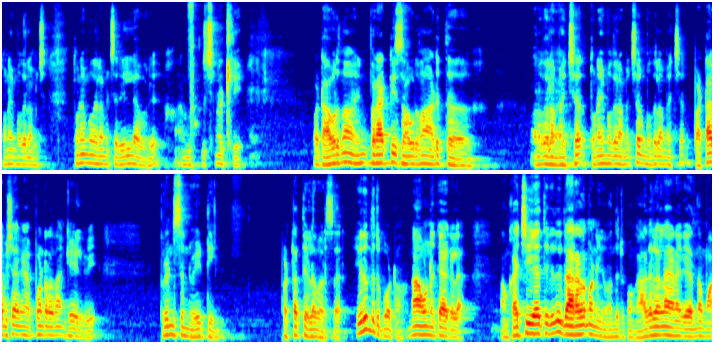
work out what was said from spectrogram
துணை முதலமைச்சர் துணை முதலமைச்சர் இல்லை அவர் அன்ஃபார்ச்சுனேட்லி பட் அவர் தான் இன் ப்ராக்டிஸ் அவர் தான் அடுத்த முதலமைச்சர் துணை முதலமைச்சர் முதலமைச்சர். பட்டாபிஷேகம் எப்போன்றதான் கேள்வி. பிரின்ஸ் இன் வெயிட்டிங் பட்டத்து இளவரசர். இருந்துட்டு போட்டோம். நான் ஒன்றும் கேட்கல அவன் கட்சி ஏற்றுக்குது தாராளமாக நீங்கள் வந்துட்டு போங்க. அதிலலாம் எனக்கு எந்த மா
